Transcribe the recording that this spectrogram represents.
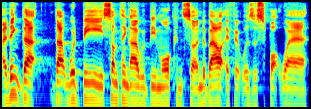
I think that that would be something I would be more concerned about if it was a spot where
